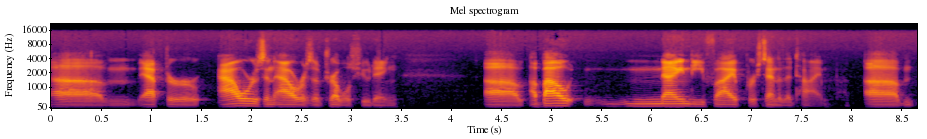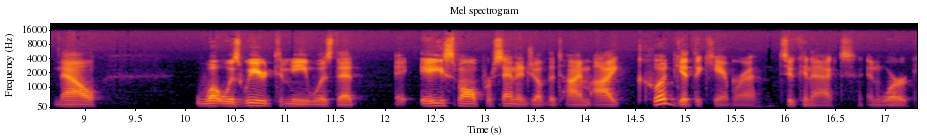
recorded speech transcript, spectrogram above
um, after hours and hours of troubleshooting, uh, about 95% of the time. Um, now, what was weird to me was that a small percentage of the time I could get the camera to connect and work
